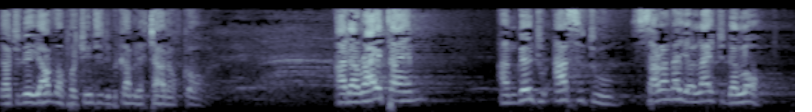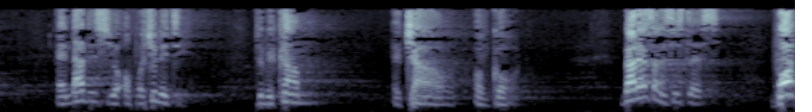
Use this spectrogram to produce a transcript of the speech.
that today you have the opportunity to become a child of God. At the right time, I'm going to ask you to surrender your life to the Lord. And that is your opportunity to become a child of God. Brothers and sisters, what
